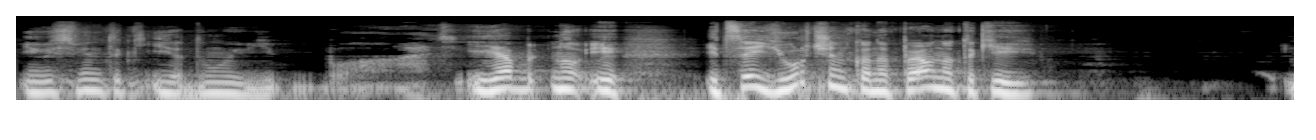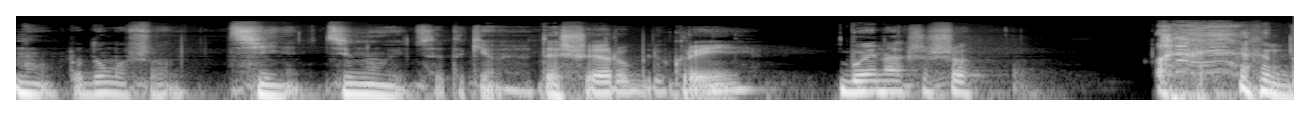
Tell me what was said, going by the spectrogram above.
І ось він такий, я думаю, їбать. І я, ну, і, і цей Юрченко, напевно, такий. Ну, подумав, що цінять, цінують все таки те, що я роблю в Україні. Бо інакше що?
